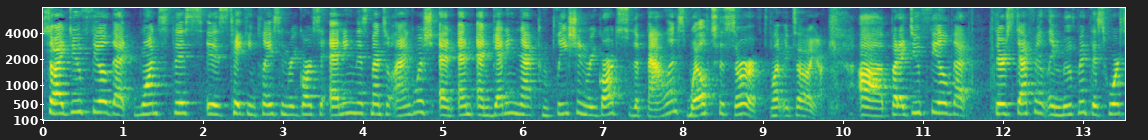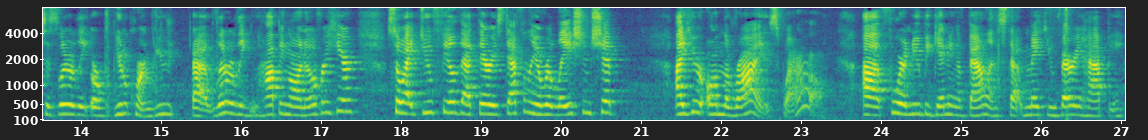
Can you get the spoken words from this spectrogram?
So I do feel that once this is taking place in regards to ending this mental anguish and, and, and getting that completion in regards to the balance, well deserved, let me tell you. Uh, but I do feel that there's definitely movement. This horse is literally, or unicorn, uh, literally hopping on over here. So I do feel that there is definitely a relationship I hear on the rise. Wow. Uh, for a new beginning of balance that will make you very happy.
